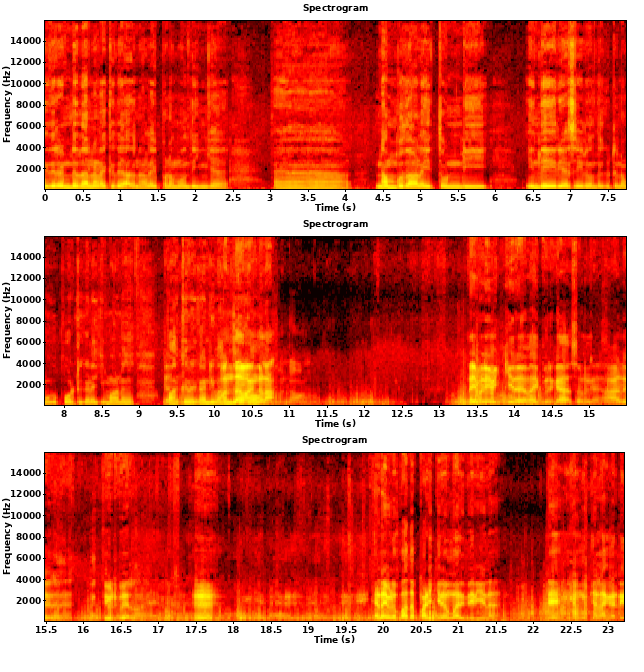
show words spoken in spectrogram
இது ரெண்டு தான் நடக்குது. அதனால் இப்போ நம்ம வந்து இங்கே நம்புதாளை தொண்டி இந்த ஏரியா சைடு வந்துக்கிட்டு நமக்கு போட்டு கிடைக்குமான்னு பார்க்குறதுக்காண்டி வந்தா வந்திருக்கோம். இவனே விற்கிற வாய்ப்பு இருக்கா? சொல்லுங்க. ஆளு தூக்கிட்டு போயிடுறான். ம். ஏன்னா இவனை பார்த்தா படிக்கிற மாதிரி தெரியல. இங்க மூச்செல்லாம் காட்டு.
